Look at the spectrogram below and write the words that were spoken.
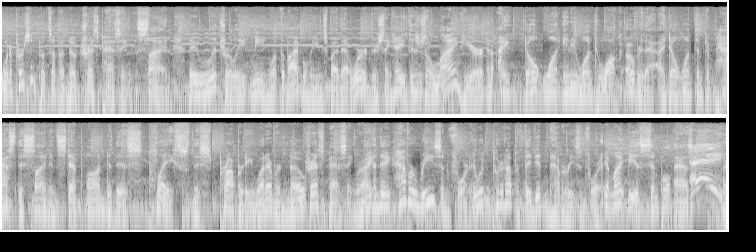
when a person puts up a no trespassing sign, they literally mean what the Bible means by that word. They're saying, hey, there's a line here, and I don't want anyone to walk over that. I don't want them to pass this sign and step onto this place, this property, whatever. No trespassing, right? And they have a reason for it. They wouldn't put it up if they didn't have a reason for it. It might be as simple as, Hey! I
